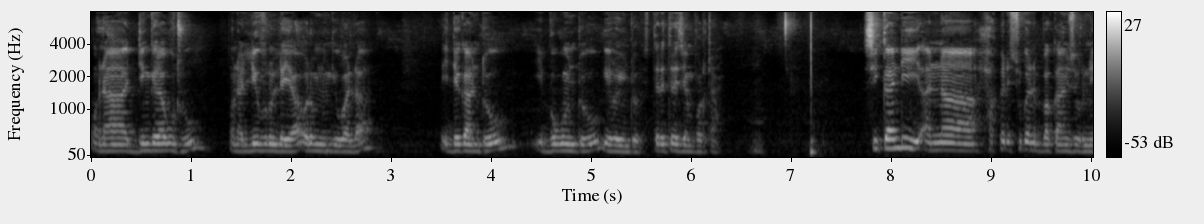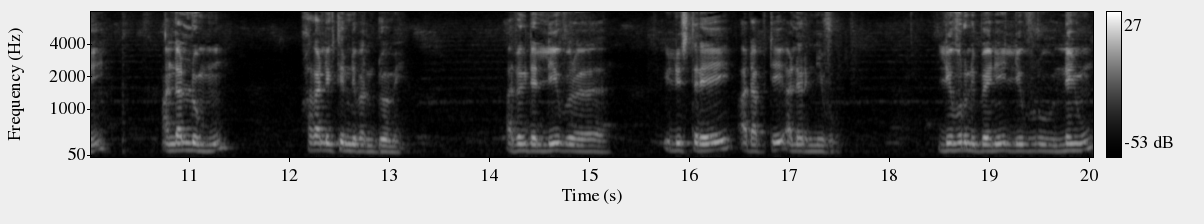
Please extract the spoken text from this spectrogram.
on a dingra wutu on a livre leya olum ngi wala e deganto e bugunto e roindo c'est très très important. Sikandi anna hakari sukan bakan journée andal lumu xaga lecture ni ban domé avec des livres illustrés, adaptés à leur niveau. Livre nous béni, livre neyu,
